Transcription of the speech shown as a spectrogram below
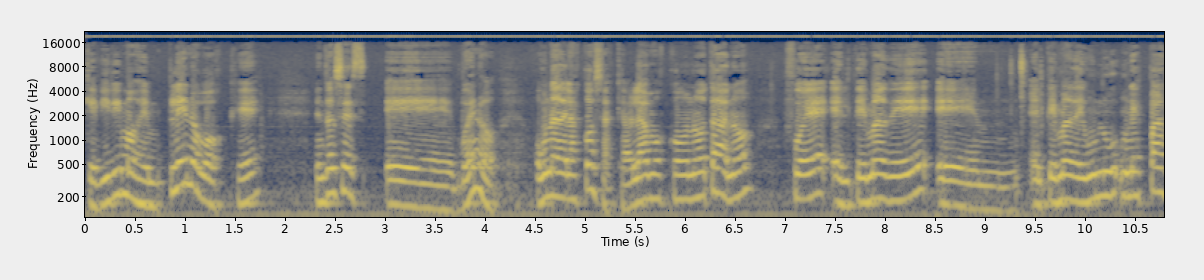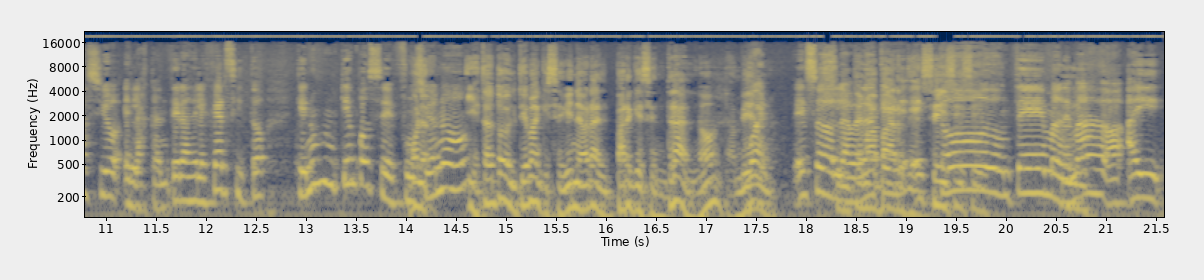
que vivimos en pleno bosque, entonces, eh, bueno, una de las cosas que hablamos con Otano fue el tema de eh, el tema de un, un espacio en las canteras del ejército que en un tiempo se funcionó Bueno, y está todo el tema que se viene ahora del Parque Central, ¿no? También. bueno, eso la verdad aparte. que es Sí, sí, sí. todo un tema. Además, a- hay,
